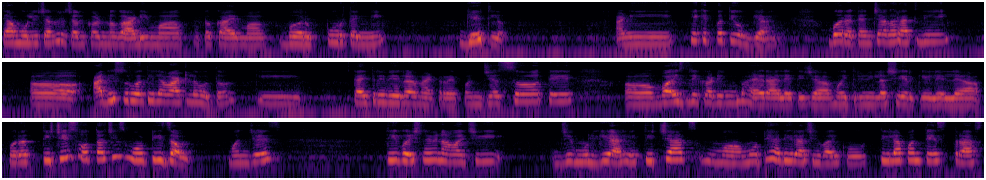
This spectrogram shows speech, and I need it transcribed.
त्या मुलीच्या घरच्यांकडनं गाडी माग कुठं काय माग भरपूर त्यांनी घेतलं. आणि हे कितपत योग्य आहे? बरं त्यांच्या घरातली आधी सुरुवातीला वाटलं होतं की काहीतरी वेगळा मॅटर आहे. पण जसं ते व्हॉइस रेकॉर्डिंग बाहेर आले तिच्या मैत्रिणीला शेअर केलेल्या परत तिची स्वतःचीच मोठी जाऊ. म्हणजेच ती वैष्णवी नावाची जी मुलगी आहे तिच्याच मोठ्या धीराची बायको तिला पण तेच त्रास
